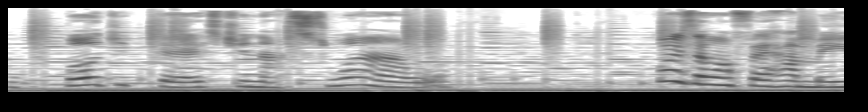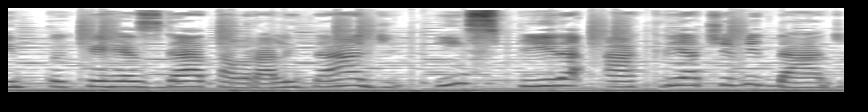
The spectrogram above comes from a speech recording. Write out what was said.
o podcast na sua aula, pois é uma ferramenta que resgata a oralidade e inspira a criatividade,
